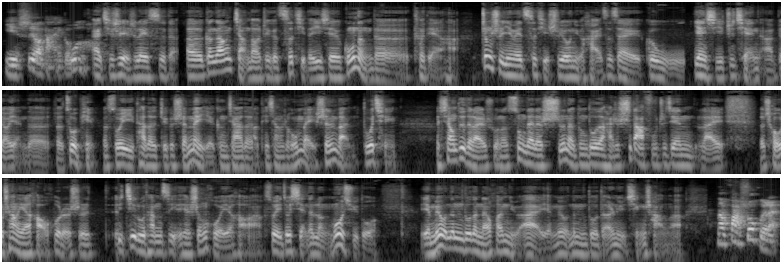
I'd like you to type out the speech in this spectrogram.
也是要打一个问号。哎，其实也是类似的。呃，刚刚讲到这个词体的一些功能的特点哈，正是因为词体是由女孩子在歌舞宴席之前啊表演的呃作品，所以她的这个审美也更加的偏向柔美、深婉、多情。相对的来说呢，宋代的诗呢，更多的还是士大夫之间来惆怅也好，或者是记录他们自己的一些生活也好啊，所以就显得冷漠许多，也没有那么多的男欢女爱，也没有那么多的儿女情长啊。那话说回来，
